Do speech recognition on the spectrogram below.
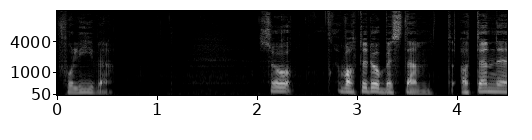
for livet. Så vart det da bestemt at denne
